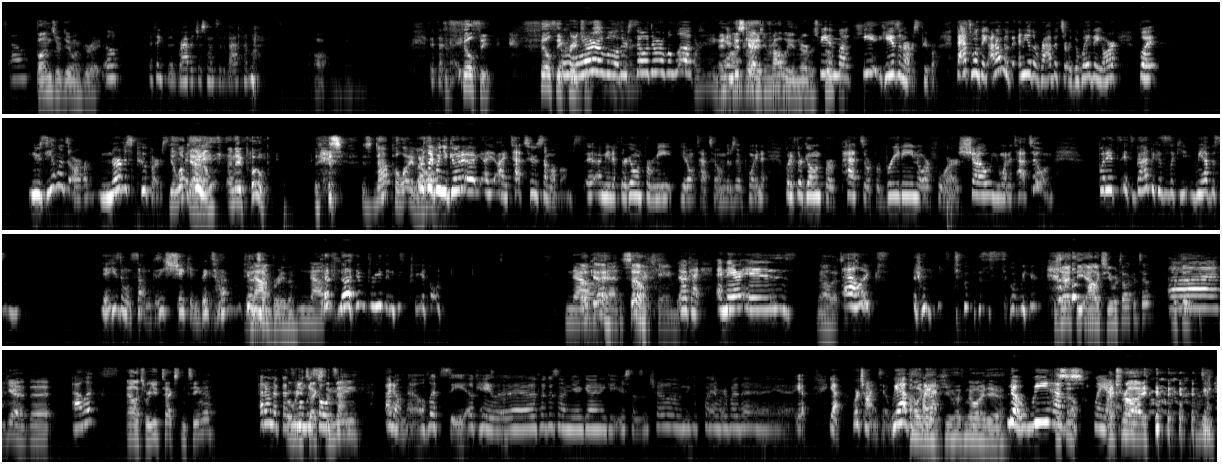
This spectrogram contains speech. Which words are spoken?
It's Alex. buns are doing great. Oh, I think the rabbit just went to the bathroom. Oh, man. it's The okay. filthy, filthy They're creatures. horrible. They're so adorable. Look. What do you mean? And And- this Bugs are guy's probably a nervous See, and pooper. look, he he is a nervous pooper. That's one thing. I don't know if any other rabbits are the way they are, but New Zealand's are nervous poopers. You look at them and they poop. It's it's not polite at Or it's like when you go to, I, I tattoo some of them. I mean, if they're going for meat, you don't tattoo them. There's no point in it. But if they're going for pets or for breeding or for show, you want to tattoo them. But it's it's bad because it's like we have this. Yeah, he's doing something because he's shaking big time. That's Now- him breathing. Now, That's not him breathing. He's peeing on. now Okay, that's so- Okay, and there is No, that's Alex. He's this is so weird. is that the Alex you were talking to? With the Uh, Yeah, the Alex. Alex, were you texting Tina I don't know if that's or the were you one we sold texting some. I don't know. Let's see. Okay, uh, focus on your gun and get yourselves in trouble and make a plan. Work by that. Yeah, yeah, yeah. We're trying to. We have a Oh, plan. good. You have no idea. No, we have This a is- plan. I try.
